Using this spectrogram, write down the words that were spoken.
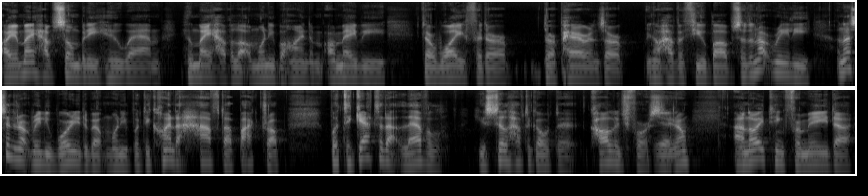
Or you may have somebody who um, who may have a lot of money behind them, or maybe their wife or their, their parents or you know have a few bobs. So they're not really, I'm not saying they're not really worried about money, but they kind of have that backdrop. But to get to that level, you still have to go to college first, Yeah. you know? And I think for me that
